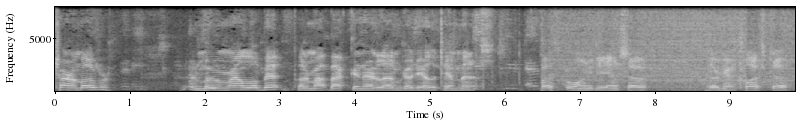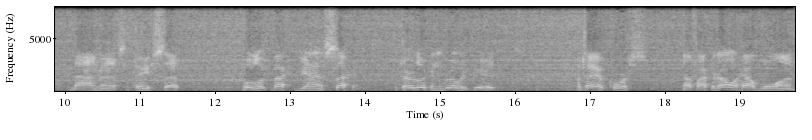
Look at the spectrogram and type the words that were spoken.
turn them over and move them around a little bit put them right back in there and let them go the other 10 minutes. Both going again, so they're getting close to nine minutes apiece. So we'll look back again in a second. But they're looking really good. I'll tell you, of course, now if I could only have one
